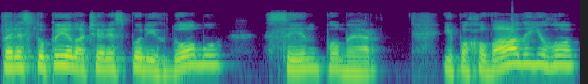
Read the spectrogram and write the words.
переступила через поріг дому, син помер, і поховали його,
